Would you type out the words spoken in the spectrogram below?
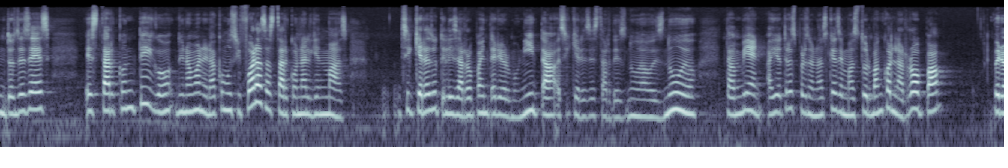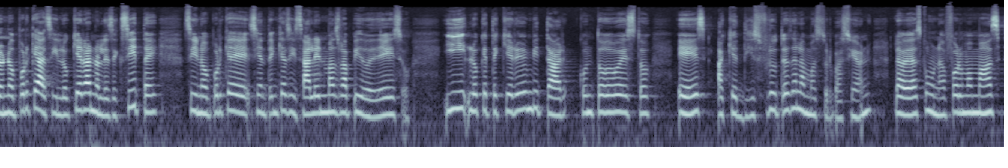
Entonces es estar contigo de una manera como si fueras a estar con alguien más. Si quieres utilizar ropa interior bonita, si quieres estar desnuda o desnudo, también hay otras personas que se masturban con la ropa, pero no porque así lo quieran o les excite, sino porque sienten que así salen más rápido de eso. Y lo que te quiero invitar con todo esto es a que disfrutes de la masturbación, la veas como una forma más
